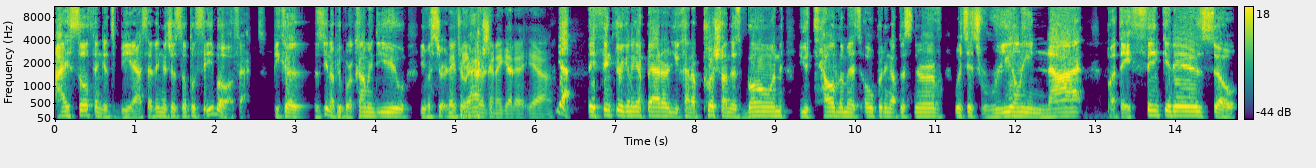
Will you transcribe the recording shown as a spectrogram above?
I still think it's BS. I think it's just a placebo effect because you know people are coming to you. You have a certain They think they're going to get it. Yeah. Yeah, they think they're going to get better. You kind of push on this bone. You tell them it's opening up this nerve, which it's really not, but they think it is. So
